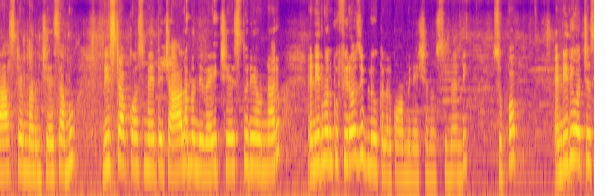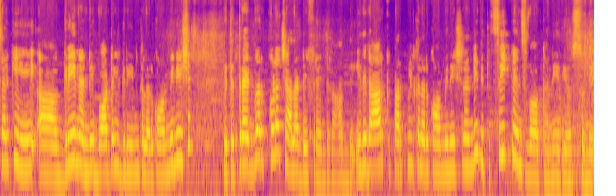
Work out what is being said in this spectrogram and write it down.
లాస్ట్ టైం మనం చేసాము రీస్టాక్ కోసం అయితే చాలామంది వెయిట్ చేస్తూనే ఉన్నారు. అండ్ ఇది మనకు ఫిరోజీ బ్లూ కలర్ కాంబినేషన్ వస్తుందండి. సూపర్. అండ్ ఇది వచ్చేసరికి గ్రీన్ అండి bottle green colour combination. With thread work కూడా చాలా డిఫరెంట్గా ఉంది. ఇది డార్క్ పర్పుల్ కలర్ కాంబినేషన్ అండి. విత్ సీక్వెన్స్ వర్క్ అనేది వస్తుంది.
